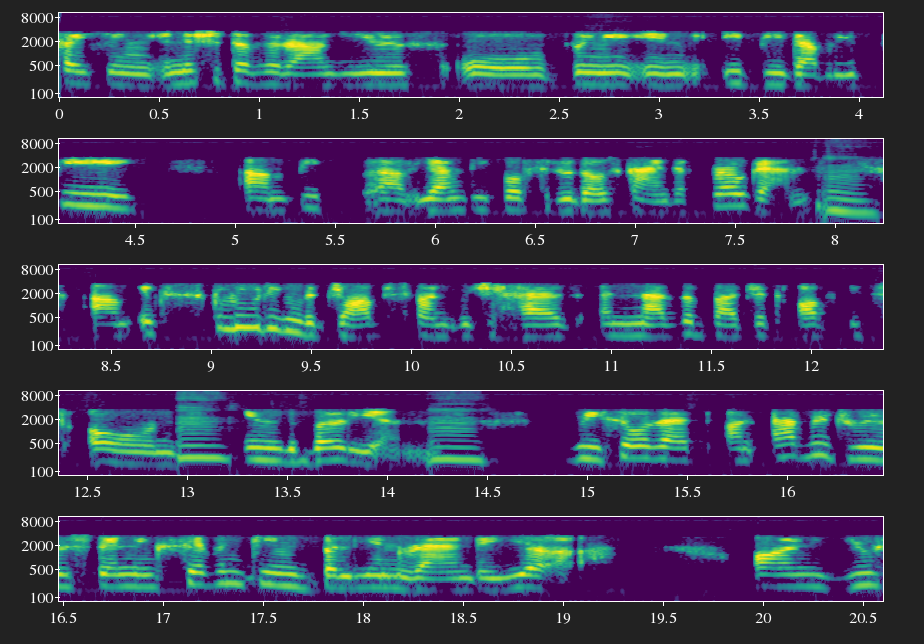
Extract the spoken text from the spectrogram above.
facing initiatives around youth or bringing in EPWP. Um, pe- uh, young people through those kinds of programs, mm. um, excluding the Jobs Fund, which has another budget of its own mm. in the billions. Mm we saw that on average we were spending 17 billion rand a year on youth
